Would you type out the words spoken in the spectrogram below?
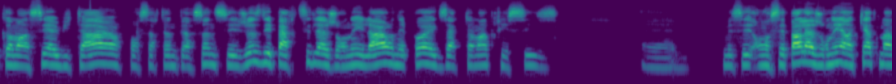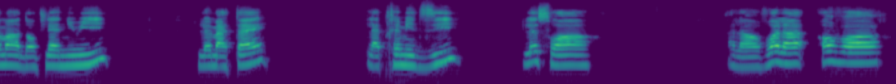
commencer à 8 heures pour certaines personnes. C'est juste des parties de la journée. L'heure n'est pas exactement précise. Euh, mais on sépare la journée en quatre moments. Donc, la nuit, le matin, l'après-midi, le soir. Alors voilà, au revoir.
